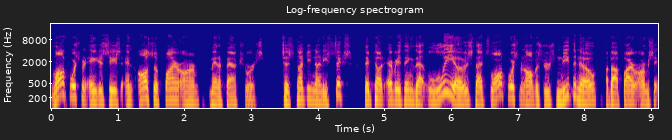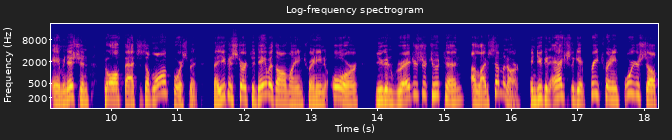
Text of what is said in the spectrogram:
law enforcement agencies, and also firearm manufacturers. Since 1996, they've taught everything that LEOs, that's law enforcement officers, need to know about firearms and ammunition to all facets of law enforcement. Now, you can start today with online training, or you can register to attend a live seminar, and you can actually get free training for yourself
